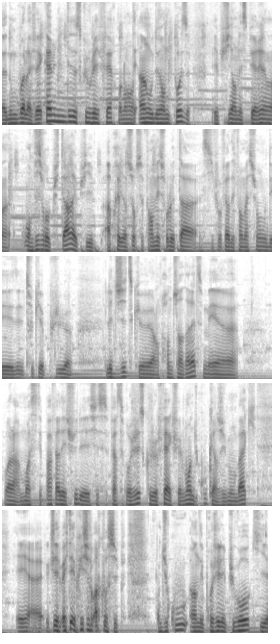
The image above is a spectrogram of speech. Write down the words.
Euh, donc voilà, j'avais quand même une idée de ce que je voulais faire pendant un ou deux ans de pause, et puis en espérer en vivre plus tard, et puis après bien sûr se former sur le tas s'il faut faire des formations ou des, trucs plus euh, legit qu'un prendre sur internet, mais euh, voilà, moi c'était pas faire des d'études et faire ces projets, ce que je fais actuellement du coup car j'ai eu mon bac et que j'ai pas été pris sur Parcoursup. Du coup, un des projets les plus gros qui,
